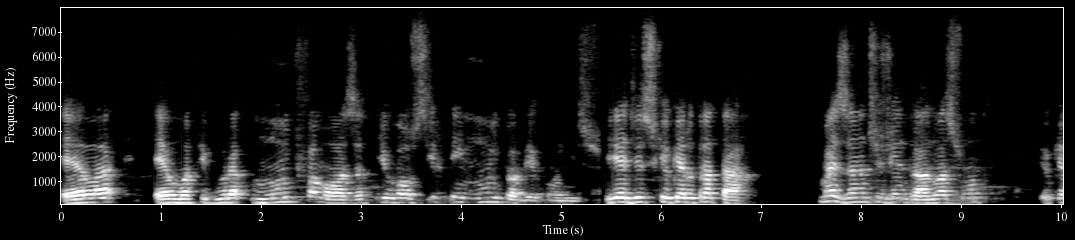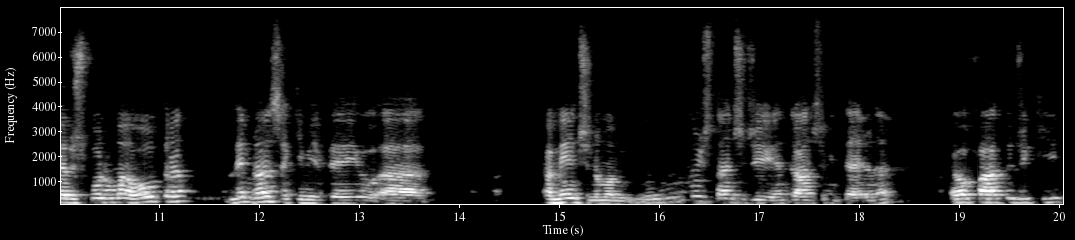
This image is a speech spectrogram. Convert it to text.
Ela é uma figura muito famosa e o Valcir tem muito a ver com isso. E é disso que eu quero tratar. Mas antes de entrar no assunto, eu quero expor uma outra lembrança que me veio a a mente numa, num instante de entrar no cemitério, né? É o fato de que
